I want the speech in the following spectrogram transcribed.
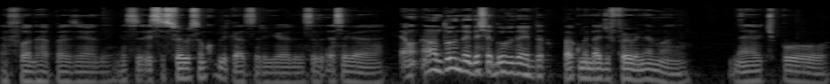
É foda, rapaziada. Esse, esses furries são complicados, tá ligado? Essa, essa é, uma, é uma dúvida, deixa a dúvida aí pra, pra comunidade furry, né, mano? Né, tipo...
